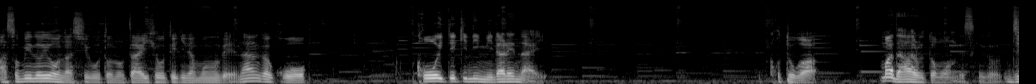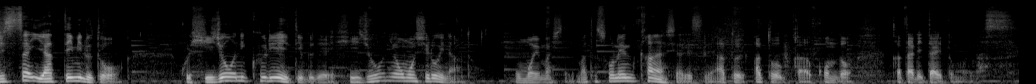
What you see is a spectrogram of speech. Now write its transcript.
遊びのような仕事の代表的なものでなんかこう好意的に見られないことがまだあると思うんですけど実際やってみるとこれ非常にクリエイティブで非常に面白いなと思いましたまたそれに関してはですねあと後から今度語りたいと思います。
